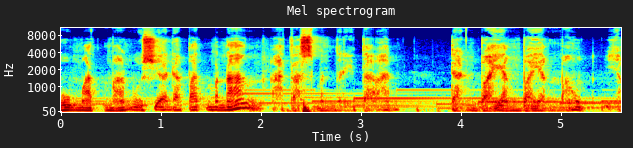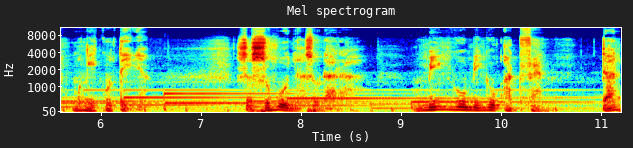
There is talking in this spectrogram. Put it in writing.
umat manusia dapat menang atas penderitaan dan bayang-bayang maut yang mengikutinya. Sesungguhnya saudara, minggu-minggu Advent dan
